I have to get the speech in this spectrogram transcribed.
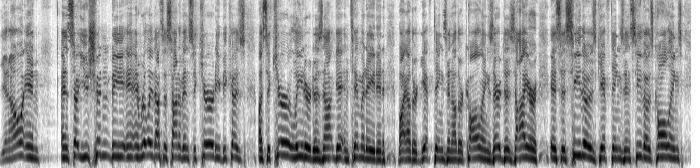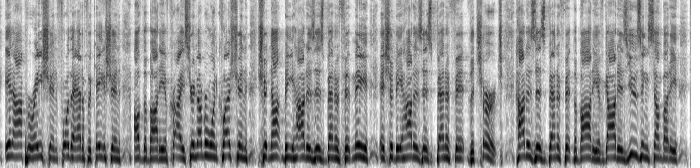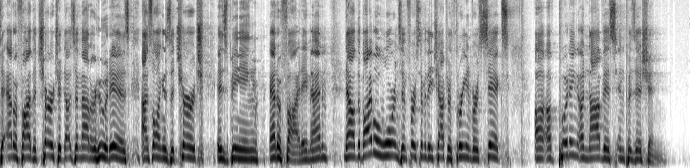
you know, and and so you shouldn't be, and really that's a sign of insecurity because a secure leader does not get intimidated by other giftings and other callings. Their desire is to see those giftings and see those callings in operation for the edification of the body of Christ. Your number one question should not be, How does this benefit me? It should be, How does this benefit the church? How does this benefit the body? If God is using somebody to edify the church, it doesn't matter who it is, as long as the church is being edified. Amen. Now, the Bible warns in 1 Timothy chapter 3 and verse 6 uh, of putting a novice in position.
